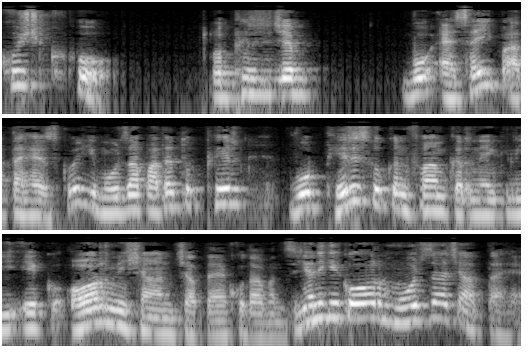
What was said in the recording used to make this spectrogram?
خشک ہو۔ اور پھر جب وہ ایسا ہی پاتا ہے اس کو، یہ موزہ پاتا ہے، تو پھر وہ پھر اس کو کنفرم کرنے کے لیے ایک اور نشان چاہتا ہے خدا بند سے۔ یعنی کہ ایک اور موجزہ چاہتا ہے۔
